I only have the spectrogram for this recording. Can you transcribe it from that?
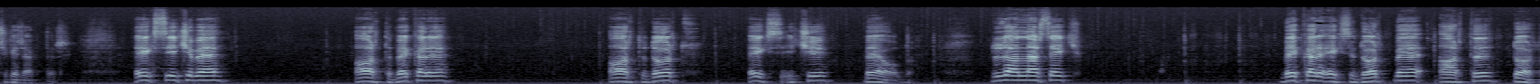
çıkacaktır. Eksi 2b artı b kare artı 4 eksi 2 b oldu. Düzenlersek b kare eksi 4b artı 4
